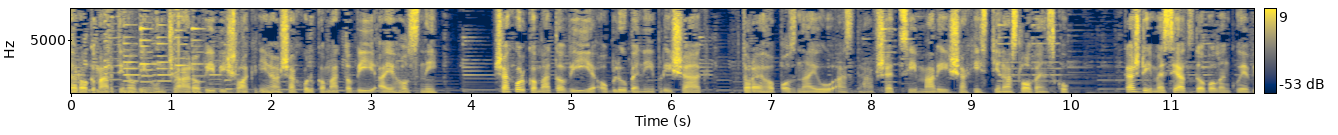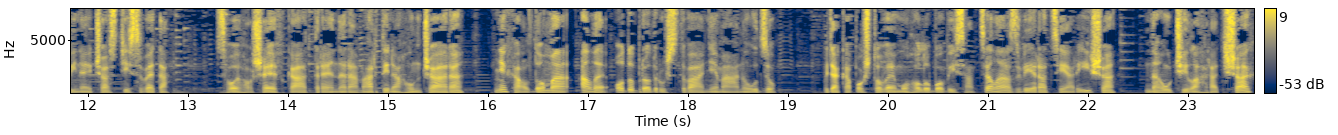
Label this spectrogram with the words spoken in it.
Tento rok Martinovi Hunčárovi vyšla kniha Šachulko Matový a jeho sny. Šachulko Matový je obľúbený plišák, ktorého poznajú a zdá všetci malí šachisti na Slovensku. Každý mesiac dovolenkuje v inej časti sveta. Svojho šéfka, trénera Martina Hunčára, nechal doma, ale o dobrodružstva nemá núdzu. Vďaka poštovému holubovi sa celá zvieracia ríša naučila hrať šach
